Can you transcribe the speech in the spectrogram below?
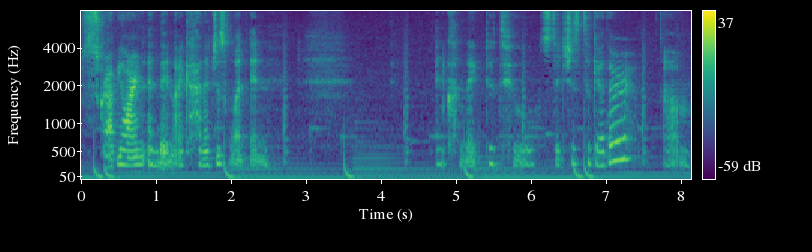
scrap yarn and then I kind of just went in and connected two stitches together. Um,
